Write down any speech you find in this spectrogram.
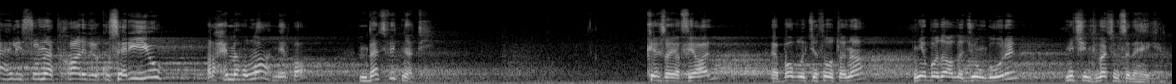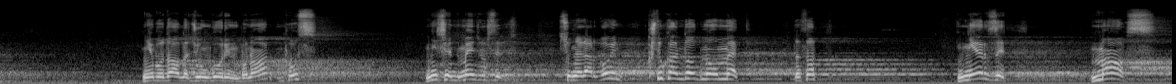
ehli sunnet Halid el-Kasriu, rahimehullah, mirëpo mbet fitna e tij. Kështu ajo fjalë e popullit që thotë na, një budallë gjun gurin, 100 të mençëm s'un e hekin. Një budallë gjun gurin bunar, në pus, njëqind t'mençëm, s'un e largojnë, kështu ka ndodhë në umet, do thotë, njerëzit, masë,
